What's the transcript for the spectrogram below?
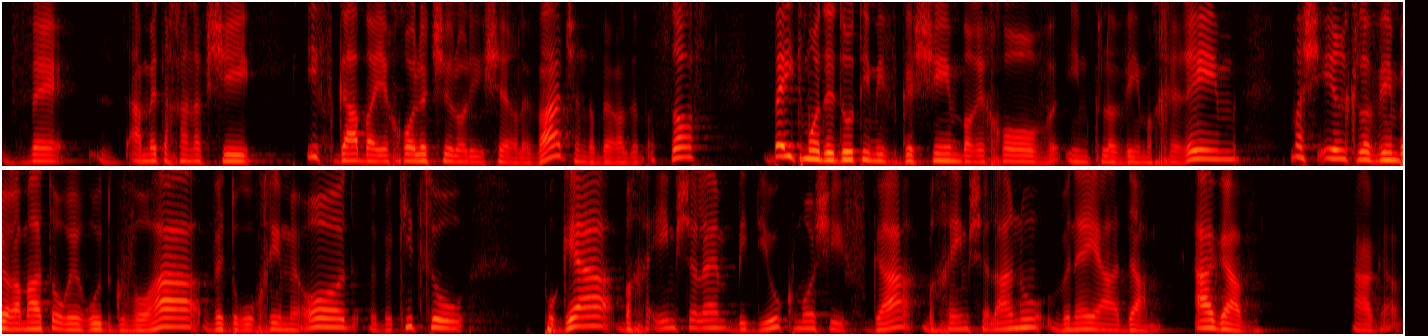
והמתח הנפשי יפגע ביכולת שלו להישאר לבד, שנדבר על זה בסוף, בהתמודדות עם מפגשים ברחוב עם כלבים אחרים, משאיר כלבים ברמת עוררות גבוהה ודרוכים מאוד, ובקיצור, פוגע בחיים שלהם בדיוק כמו שיפגע בחיים שלנו, בני האדם. אגב, אגב,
